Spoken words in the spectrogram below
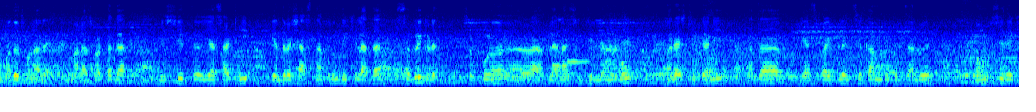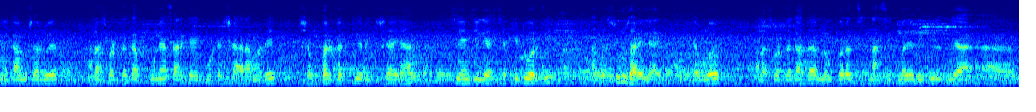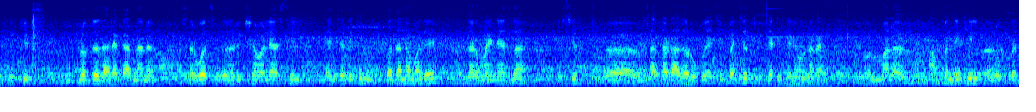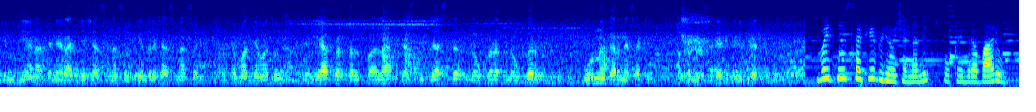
मदत होणार आहे. आणि मला असं वाटतं का निश्चित यासाठी केंद्र शासनाकडून देखील आता सगळीकडेच संपूर्ण आपल्या नाशिक जिल्ह्यामध्ये बऱ्याच ठिकाणी आता गॅस पाईपलाईनचे काम देखील चालू आहेत पंपचे देखील काम चालू आहेत. मला असं वाटतं का पुण्यासारख्या एक मोठ्या शहरामध्ये शंभर टक्के रिक्षा ह्या सी एन जी गॅसच्या किटवरती आता सुरू झालेल्या आहेत. त्यामुळं मला असं वाटतं का आता लवकरच नाशिकमध्ये देखील या हे किट्स उपलब्ध झाल्याकारणानं सर्वच रिक्षावाले असतील त्यांच्या देखील उत्पादनामध्ये दर महिन्यातला निश्चित सात आठ हजार रुपयाची बचत त्या ठिकाणी होणार आहे. म्हणून मला आपण देखील लोकप्रतिनिधी या नात्याने राज्य शासन असेल केंद्र शासन असेल त्या माध्यमातून या प्रकल्पाला जास्तीत जास्त लवकरात लवकर पूर्ण करण्यासाठी आपण निश्चित या ठिकाणी प्रयत्न करू. विद न्यूजसाठी व्हिडिओ जर्नलिस्ट भूपेंद्र बारू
